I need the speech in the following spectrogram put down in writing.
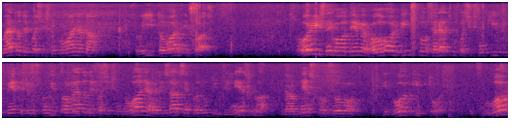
методи пасічникування на своїй товарній пасіці. Горічний Володимир, голова Львівського осередку пасічників любителів, розповів про методи пасічникування, реалізація продуктів бджільництва, виробництво бджолок, підводків тощо. Було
